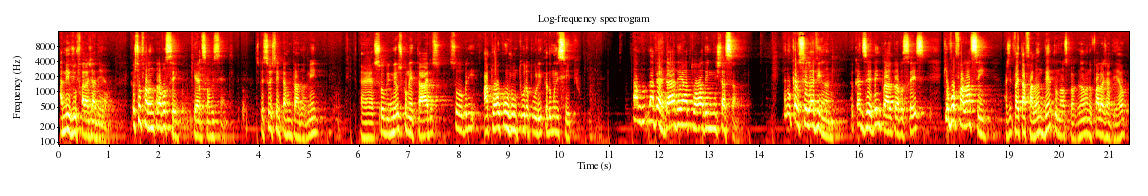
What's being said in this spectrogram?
Amigos do Fala Jadiel, eu estou falando para você, que é de São Vicente. As pessoas têm perguntado a mim é, sobre meus comentários sobre a atual conjuntura política do município. Na, na verdade, é a atual administração. Eu não quero ser leviano, eu quero dizer bem claro para vocês que eu vou falar sim. A gente vai estar falando dentro do nosso programa, no Fala Jadiel,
